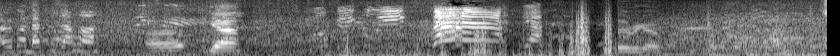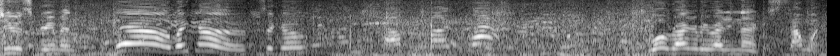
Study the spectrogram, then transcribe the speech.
Are we going back to them, huh? Uh, yeah. Yeah. There we go. She was screaming, Yeah, wake up, sicko. What ride are we riding next? That one.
